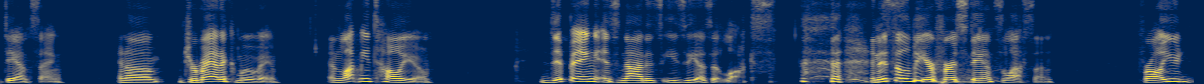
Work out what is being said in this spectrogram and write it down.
dancing in a dramatic movie. And let me tell you, dipping is not as easy as it looks. and this will be your first dance lesson. For all you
